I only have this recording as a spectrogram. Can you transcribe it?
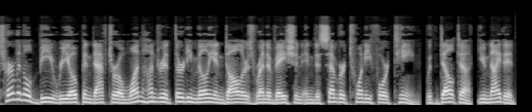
Terminal B reopened after a $130 million renovation in December 2014, with Delta, United,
